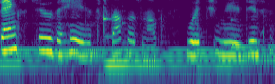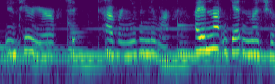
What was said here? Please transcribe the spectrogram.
Thanks to the haze of tobacco smoke, which made the interior of the tavern even dimmer, I did not get much of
